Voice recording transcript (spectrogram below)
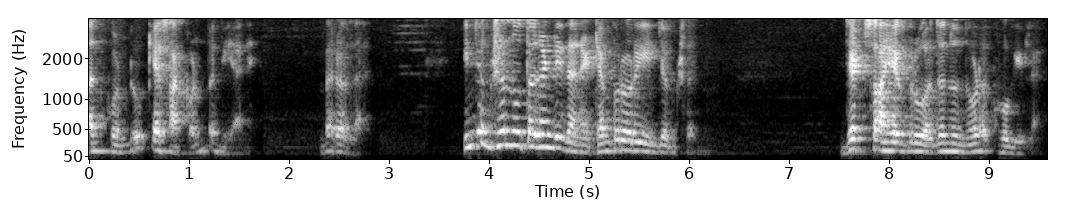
ಅಂದ್ಕೊಂಡು ಕೇಸ್ ಹಾಕ್ಕೊಂಡು ಬಂದಿದ್ದಾನೆ. ಬರೋಲ್ಲ. ಇಂಜಂಕ್ಷನ್ನು ತಗೊಂಡಿದ್ದಾನೆ ಟೆಂಪರರಿ ಇಂಜಂಕ್ಷನ್ ಜಟ್ ಸಾಹೇಬ್ರು ಅದನ್ನು ನೋಡಕ್ಕೆ ಹೋಗಿಲ್ಲ.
